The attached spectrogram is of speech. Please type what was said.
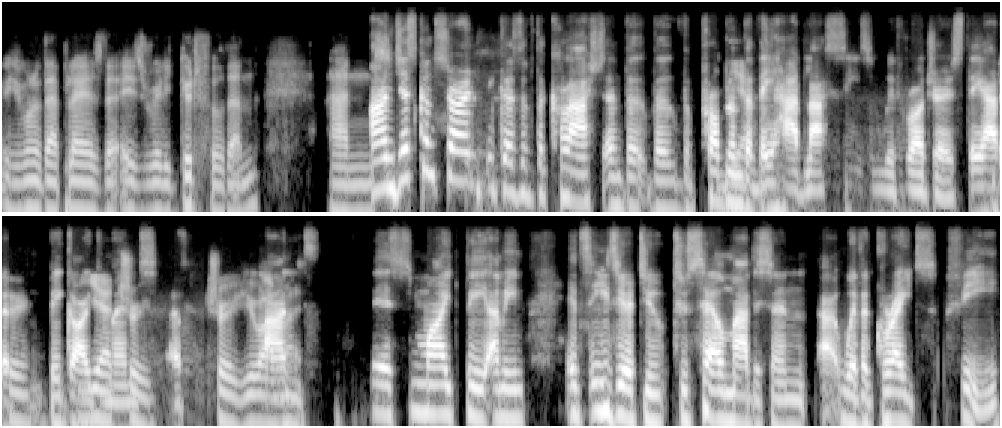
he's one of their players that is really good for them. And I'm just concerned because of the clash and the the, the problem Yeah. that they had last season with Rodgers. They had a True. big Yeah, argument, true. of- true, you are and right. this might be. I mean, it's easier to to sell Maddison uh, with a great fee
